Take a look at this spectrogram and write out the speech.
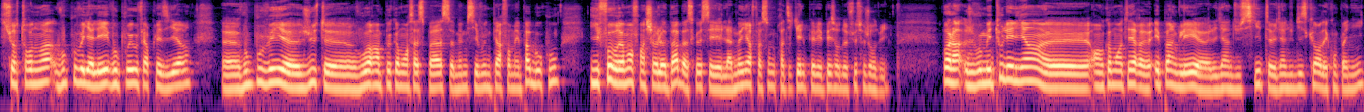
Sur tournoi, vous pouvez y aller, vous pouvez vous faire plaisir, euh, vous pouvez euh, juste voir un peu comment ça se passe, même si vous ne performez pas beaucoup. Il faut vraiment franchir le pas parce que c'est la meilleure façon de pratiquer le PVP sur Dofus aujourd'hui. Voilà, je vous mets tous les liens en commentaire épinglés, lien du site, lien du Discord et compagnie.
